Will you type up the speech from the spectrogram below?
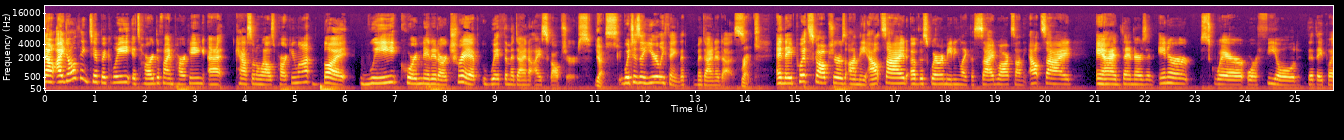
Now, I don't think typically it's hard to find parking at Castle Noel's parking lot, but we coordinated our trip with the Medina Ice Sculptures, Yes. which is a yearly thing that Medina does. Right. And they put sculptures on the outside of the square, meaning like the sidewalks on the outside. And then there's an inner square or field that they put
